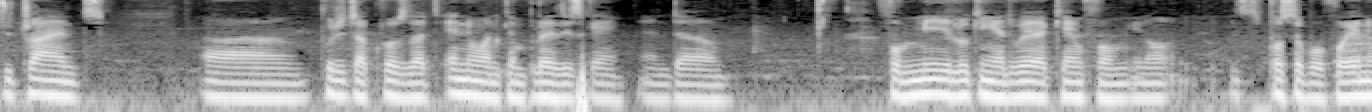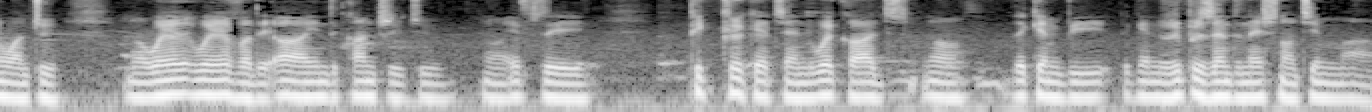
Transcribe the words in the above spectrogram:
to try and uh, put it across that anyone can play this game. And um, for me, looking at where I came from, you know, it's possible for anyone to, you know, where, wherever they are in the country to, you know, if they pick cricket and work hard, you know, they can be, they can represent the national team uh,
